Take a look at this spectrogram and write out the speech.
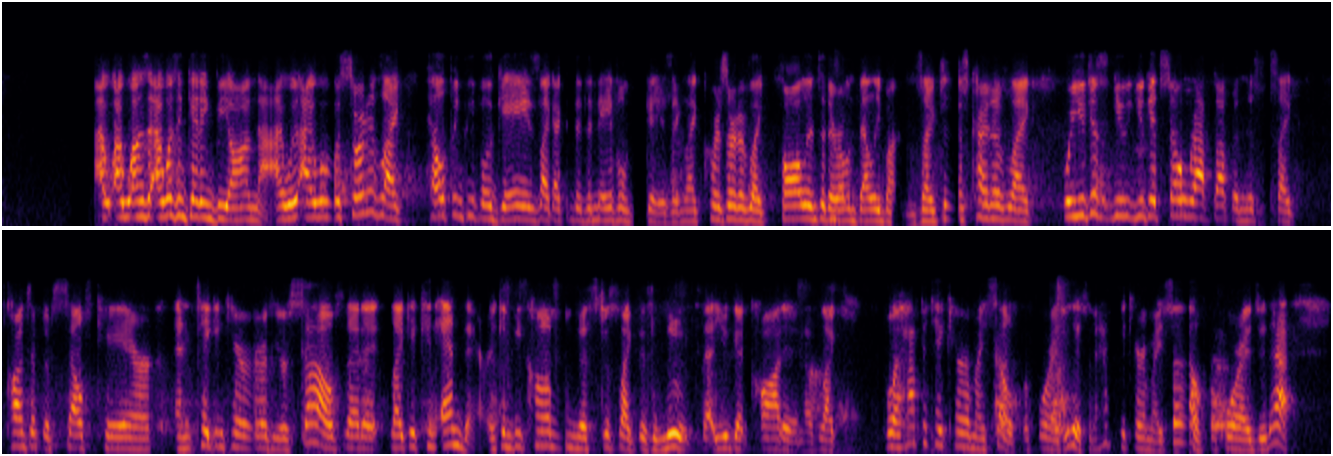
I, was, I wasn't getting beyond that. I was, I was sort of like helping people gaze, like the, the navel gazing, like sort of like fall into their own belly buttons, like just kind of like where you just, you, you get so wrapped up in this like concept of self-care and taking care of yourself that it like it can end there it can become this just like this loop that you get caught in of like well, I have to take care of myself before I do this, and I have to take care of myself before I do that.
